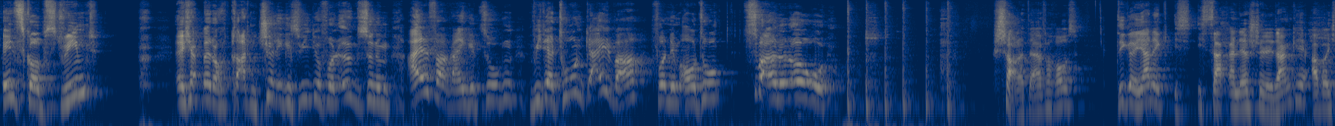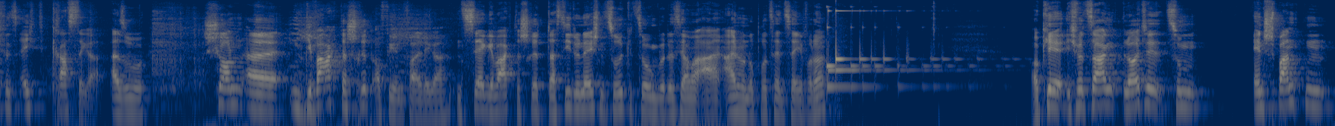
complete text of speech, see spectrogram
InScope streamt. Ich habe mir doch gerade ein chilliges Video von irgendeinem so Alpha reingezogen, wie der Ton geil war von dem Auto. 200 Euro. Schaut er einfach raus. Digga, Yannick, ich, ich sag an der Stelle danke, aber ich find's echt krass, Digga. Also schon äh, ein gewagter Schritt auf jeden Fall, Digga. Ein sehr gewagter Schritt. Dass die Donation zurückgezogen wird, ist ja mal 100% safe, oder? Okay, ich würde sagen, Leute, zum entspannten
